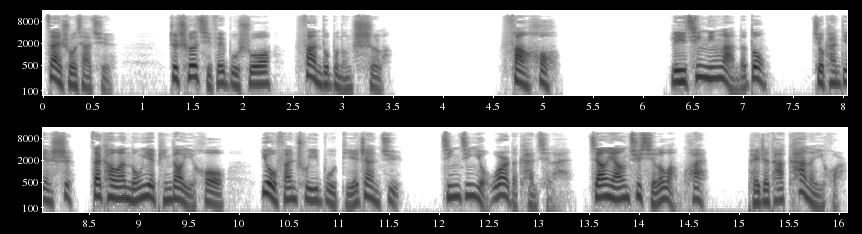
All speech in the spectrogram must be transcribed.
再说下去。这车起飞不说，饭都不能吃了。饭后，李青宁懒得动，就看电视。在看完农业频道以后，又翻出一部谍战剧，津津有味的看起来。江阳去洗了碗筷，陪着他看了一会儿。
